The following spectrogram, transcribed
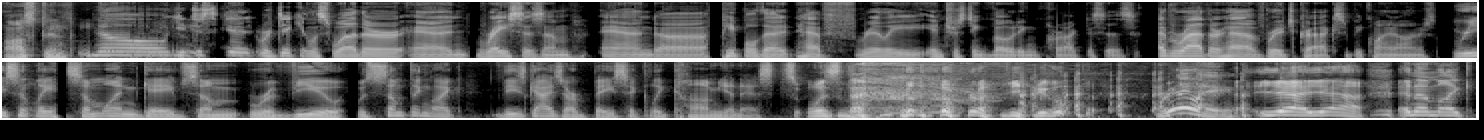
Austin. No, you just get ridiculous weather and racism and uh, people that have really interesting voting practices. I'd rather have bridge cracks, to be quite honest. Recently, someone gave some review. It was something like, these guys are basically communists, was the, the review. Really? yeah, yeah. And I'm like,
